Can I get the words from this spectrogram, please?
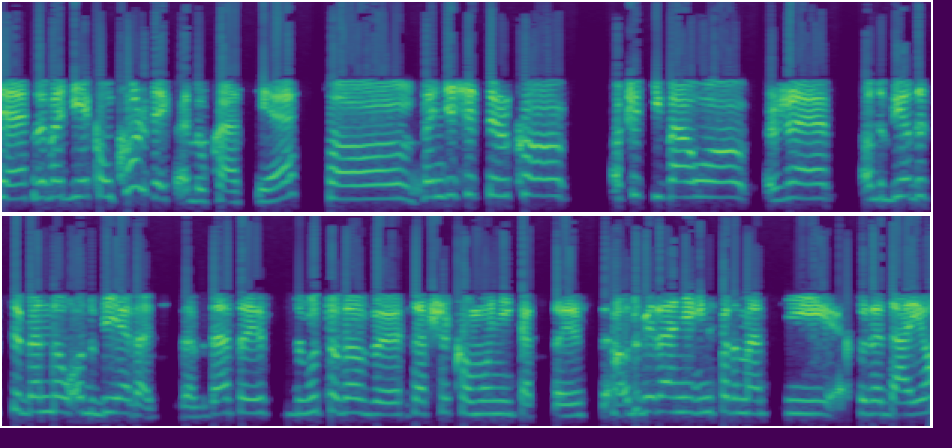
się prowadzi jakąkolwiek edukację, to będzie się tylko oczekiwało, że odbiorcy będą odbierać, prawda? To jest dwutorowy zawsze komunikat, to jest odbieranie informacji, które dają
